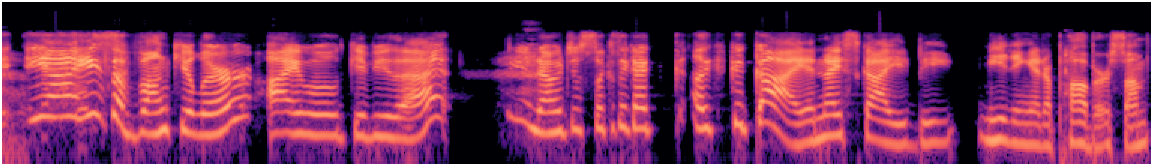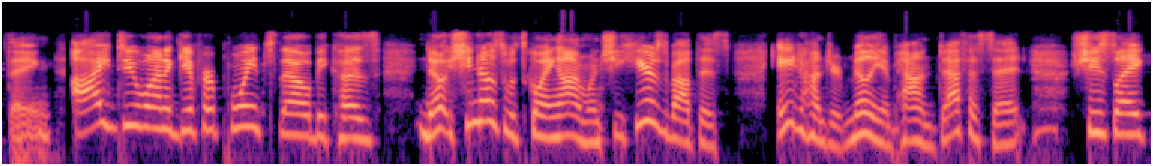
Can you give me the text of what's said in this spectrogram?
Yeah, he's avuncular. I will give you that. You know, just looks like a like a good guy, a nice guy you'd be meeting at a pub or something. I do want to give her points though, because no, she knows what's going on. When she hears about this 800 million pound deficit, she's like,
